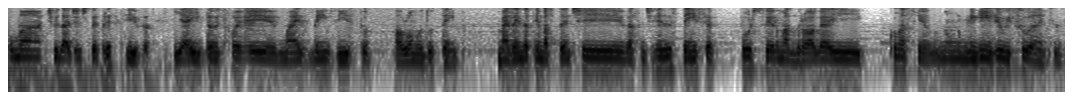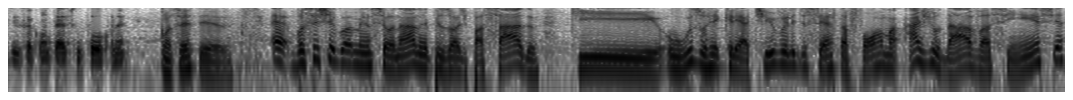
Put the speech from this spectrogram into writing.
uma atividade antidepressiva. E aí então isso foi mais bem visto ao longo do tempo. Mas ainda tem bastante bastante resistência por ser uma droga e como assim? Não, ninguém viu isso antes. Isso acontece um pouco, né? Com certeza. É, você chegou a mencionar no episódio passado que o uso recreativo, ele de certa forma ajudava a ciência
